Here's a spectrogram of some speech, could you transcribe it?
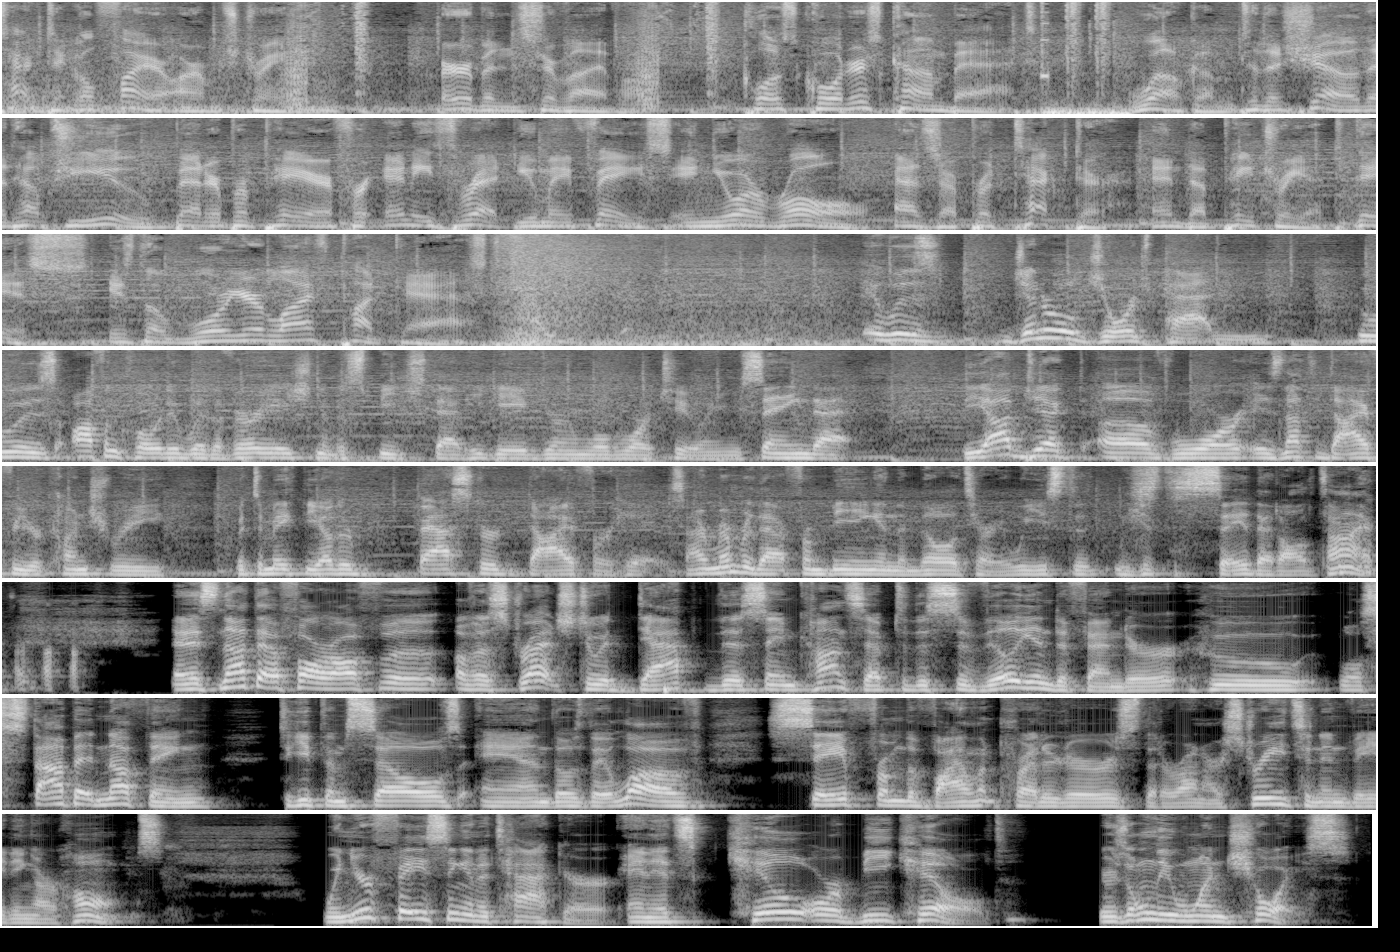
tactical firearms training, urban survival, close quarters combat. Welcome to the show that helps you better prepare for any threat you may face in your role as a protector and a patriot. This is the Warrior Life Podcast. It was General George Patton who was often quoted with a variation of a speech that he gave during World War II. And he was saying that the object of war is not to die for your country, but to make the other bastard die for his. I remember that from being in the military. We used to we used to say that all the time. and it's not that far off a, of a stretch to adapt this same concept to the civilian defender who will stop at nothing to keep themselves and those they love safe from the violent predators that are on our streets and invading our homes. When you're facing an attacker and it's kill or be killed, there's only one choice.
